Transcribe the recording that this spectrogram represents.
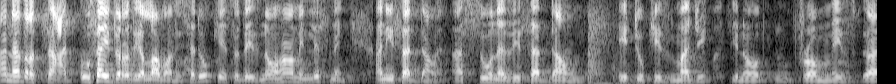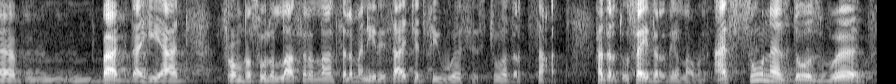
and Hadrat Sa'ad, Usaid radiallahu anhu, he said, okay, so there is no harm in listening. And he sat down. As soon as he sat down, he took his magic, you know, from his uh, bag that he had from Rasulullah sallallahu alaihi wasallam, and he recited few verses to Hadrat Sa'ad. Hazrat Usaid radiallahu anh. As soon as those words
